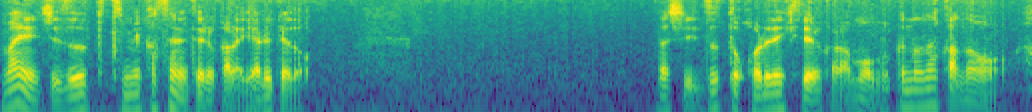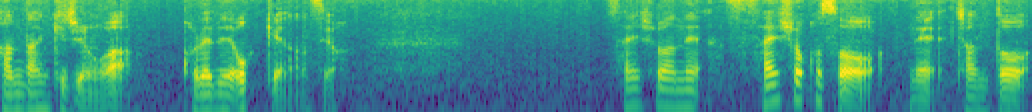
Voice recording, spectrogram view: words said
毎日ずっと積み重ねてるからやるけど。だし、ずっとこれできてるから、もう僕の中の判断基準は、これで OK なんですよ。最初はね、最初こそね、ちゃんと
